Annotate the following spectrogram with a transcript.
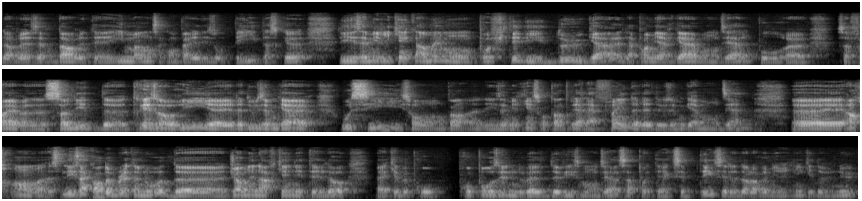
Leur réserve d'or était immense à comparer des autres pays, parce que les Américains, quand même, ont profité des deux guerres, la Première Guerre mondiale, pour se faire solide trésorerie. Euh, la Deuxième Guerre aussi. Ils sont, les Américains sont entrés à la fin de la Deuxième Guerre mondiale. Euh, les accords de Bretton Woods, euh, John Lenarkin était là, euh, qui avait proposé une nouvelle devise mondiale. Ça n'a pas été accepté. C'est le dollar américain qui est devenu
